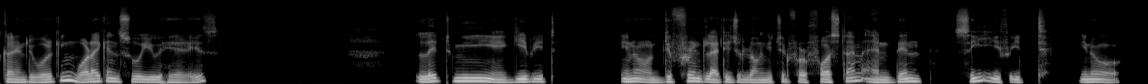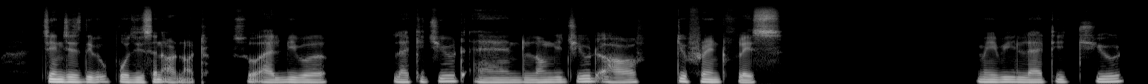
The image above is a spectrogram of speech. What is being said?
currently working. What i can show you here is let me give it you know different latitude longitude for first time and then see if it you know changes the position or not. So i'll give a latitude and longitude of different place. Maybe latitude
